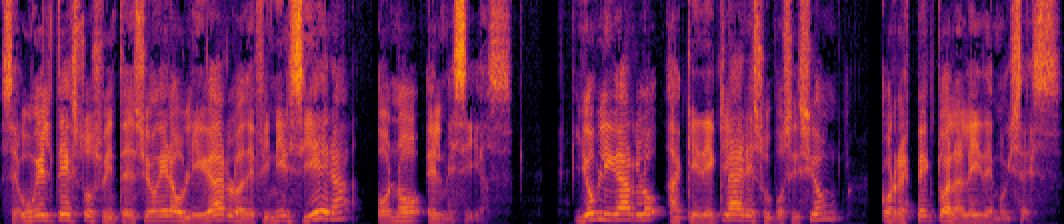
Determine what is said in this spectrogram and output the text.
según el texto, su intención era obligarlo a definir si era o no el Mesías, y obligarlo a que declare su posición con respecto a la ley de Moisés.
